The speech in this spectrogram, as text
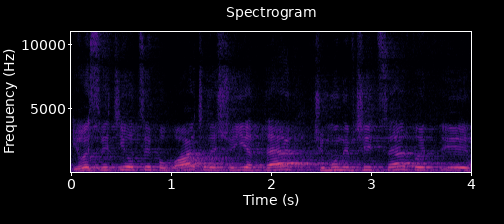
І ось святі отці побачили, що є те, чому не вчить церква, і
